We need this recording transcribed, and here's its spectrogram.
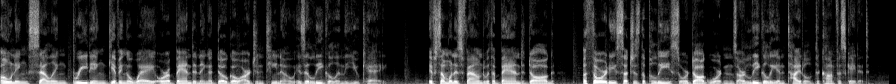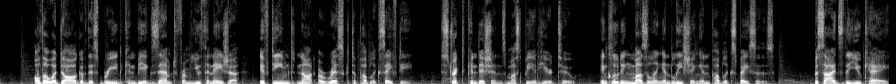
Owning, selling, breeding, giving away, or abandoning a Dogo Argentino is illegal in the UK. If someone is found with a banned dog, authorities such as the police or dog wardens are legally entitled to confiscate it. Although a dog of this breed can be exempt from euthanasia if deemed not a risk to public safety, Strict conditions must be adhered to, including muzzling and leashing in public spaces. Besides the UK,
